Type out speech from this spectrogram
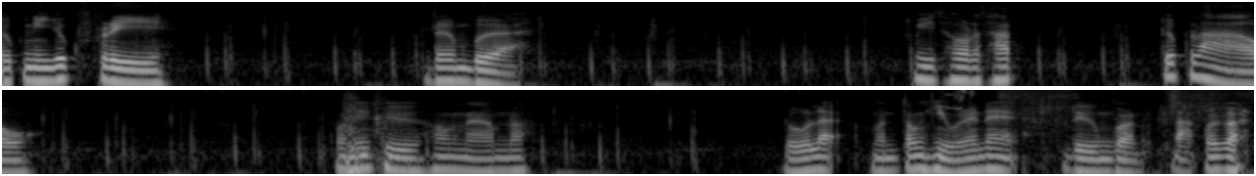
ยุคนี้ยุคฟรี เริ่มเบื่อ มีโทรทัศน์หรือเปล่า ตรงนี้คือห้องน้ำเนาะ รู้แหละ มันต้องหิวแน่ๆ ดื่มก่อนดักไว้ก่อน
